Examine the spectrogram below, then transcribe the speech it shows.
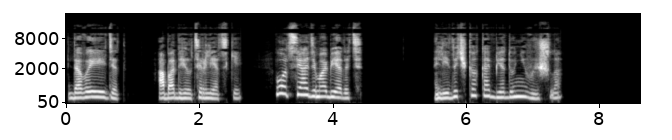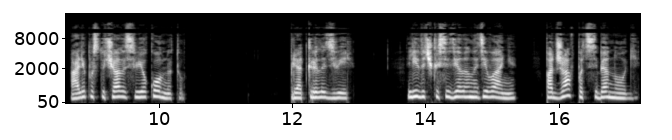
«Да выйдет», — ободрил Терлецкий. «Вот сядем обедать». Лидочка к обеду не вышла. Аля постучалась в ее комнату. Приоткрыла дверь. Лидочка сидела на диване, поджав под себя ноги.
